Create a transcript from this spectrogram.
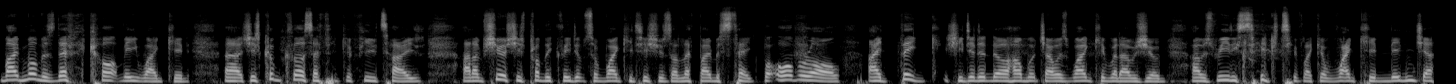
"My mum has never caught me wanking. Uh, she's come close, I think, a few times, and I'm sure she's probably cleaned up some wanky tissues I left by mistake. But overall, I think she didn't know how much I was wanking when I was young. I was really secretive, like a wanking ninja."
